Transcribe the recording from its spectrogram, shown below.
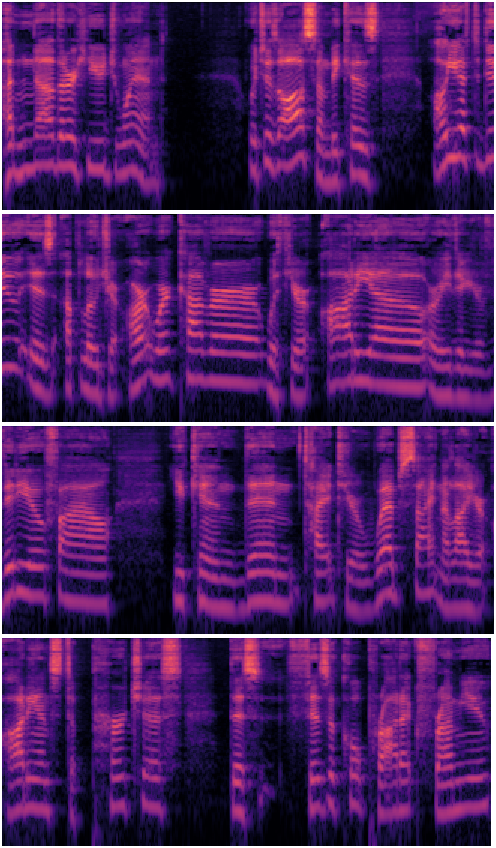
Another huge win, which is awesome because all you have to do is upload your artwork cover with your audio or either your video file. You can then tie it to your website and allow your audience to purchase this physical product from you.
